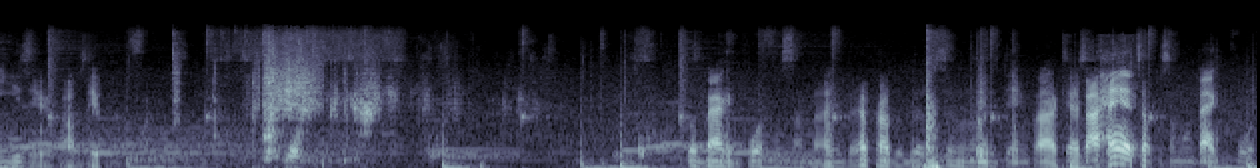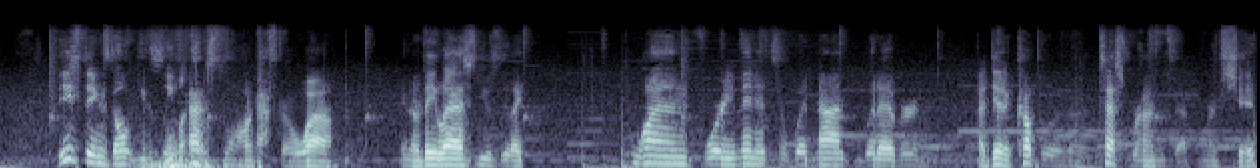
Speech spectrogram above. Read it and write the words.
easier if I was able to go back and forth with somebody, but I probably will soon on this damn podcast. I had talked to someone back and forth. These things don't usually last long after a while. You know, they last usually like one 40 minutes or whatnot, whatever. I did a couple of uh, test runs that weren't shit.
